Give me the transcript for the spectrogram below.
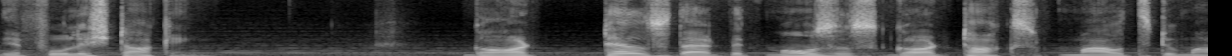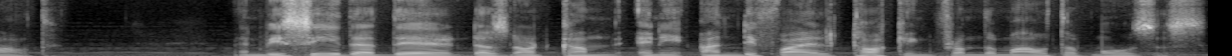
their foolish talking. God tells that with Moses, God talks mouth to mouth. And we see that there does not come any undefiled talking from the mouth of Moses.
